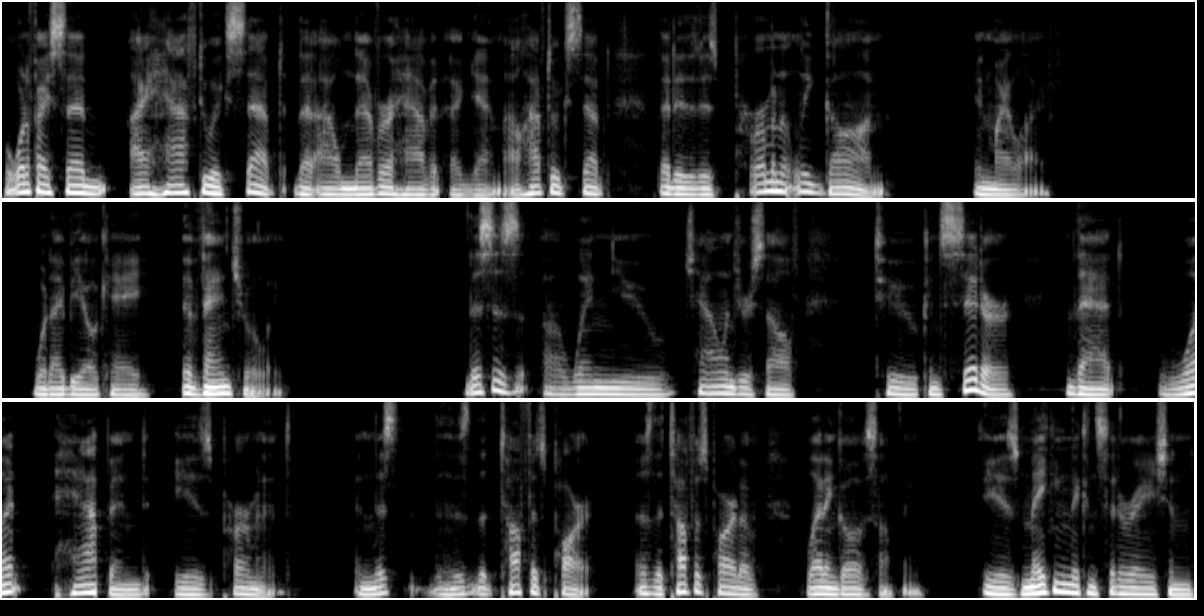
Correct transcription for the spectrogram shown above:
But what if I said, I have to accept that I'll never have it again? I'll have to accept that it is permanently gone in my life. Would I be okay eventually? This is uh, when you challenge yourself to consider that what happened is permanent. And this, this is the toughest part. This is the toughest part of letting go of something is making the consideration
